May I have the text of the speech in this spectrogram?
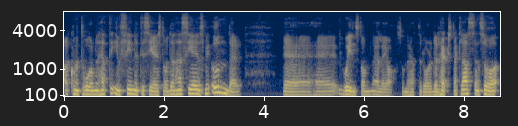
jag kommer inte ihåg om den hette Infinity Series då, den här serien som är under eh, Winston, eller ja, som det hette då, den högsta klassen, så,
